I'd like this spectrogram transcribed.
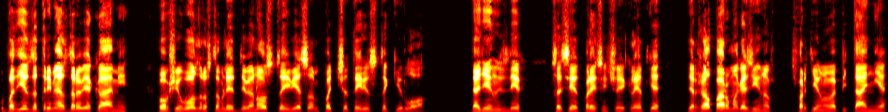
у подъезда тремя здоровяками, общим возрастом лет девяносто и весом под четыреста кило. Один из них, сосед по лестничной клетке, держал пару магазинов спортивного питания,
